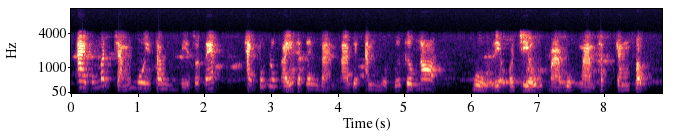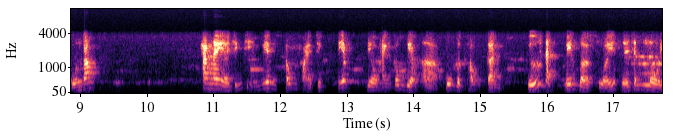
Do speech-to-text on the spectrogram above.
Ai cũng mất trắng, môi thâm vì sốt rét hạnh phúc lúc ấy thật đơn giản là được ăn một bữa cơm no ngủ liệu có chiếu và bụng màn thật căng phốc cuốn góc. Hàng này ở chính trị viên không phải trực tiếp điều hành công việc ở khu vực hậu cần, cứ đặt bên bờ suối dưới chân lồi.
